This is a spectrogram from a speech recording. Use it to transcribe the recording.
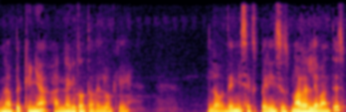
una pequeña anécdota de lo que, lo, de mis experiencias más relevantes.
